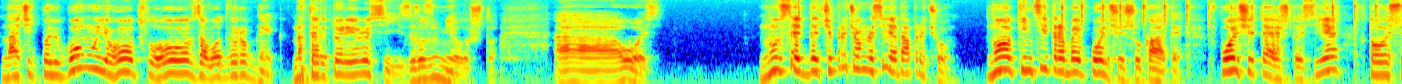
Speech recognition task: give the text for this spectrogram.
значить, по-любому його обслуговував завод-виробник на території Росії. Зрозуміло що. А, ось. Ну, все, чи при чому Росія, да при чому. Ну, кінці треба і в Польщі шукати. В Польщі теж хтось є, хто ось,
